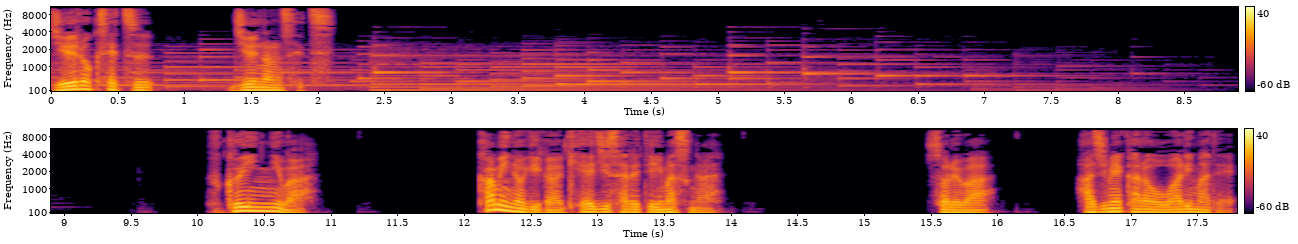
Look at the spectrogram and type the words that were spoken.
十六節。十七節福音には神の義が掲示されていますが、それは初めから終わりまで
